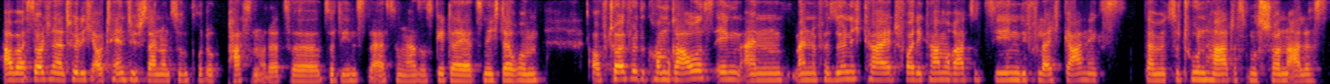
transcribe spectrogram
Aber es sollte natürlich authentisch sein und zum Produkt passen oder zur, zur Dienstleistung. Also es geht da jetzt nicht darum, auf Teufel komm raus, irgendeine Persönlichkeit vor die Kamera zu ziehen, die vielleicht gar nichts damit zu tun hat. Es muss schon alles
